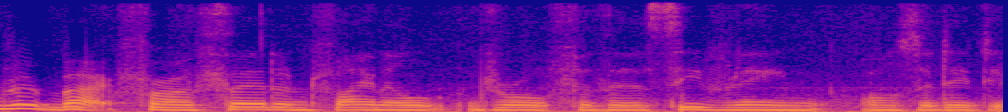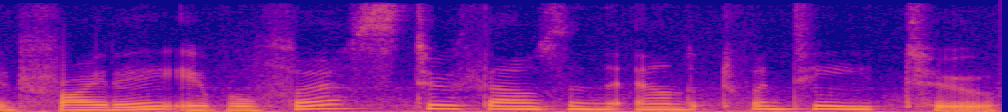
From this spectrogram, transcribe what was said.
And we're back for our third and final draw for this evening, also dated Friday, April 1st, 2022.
